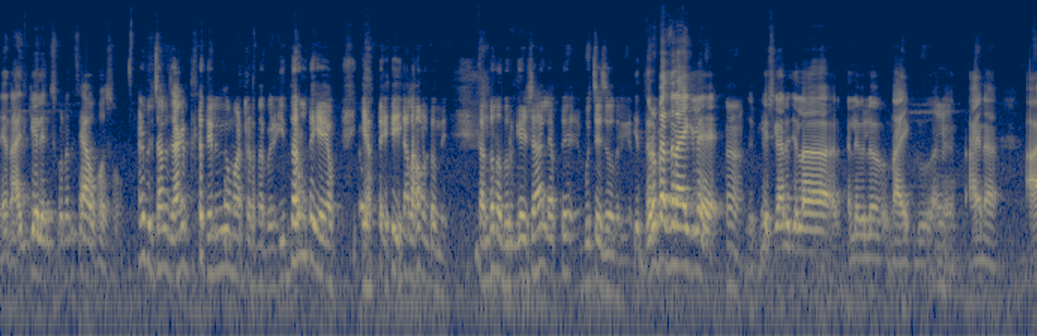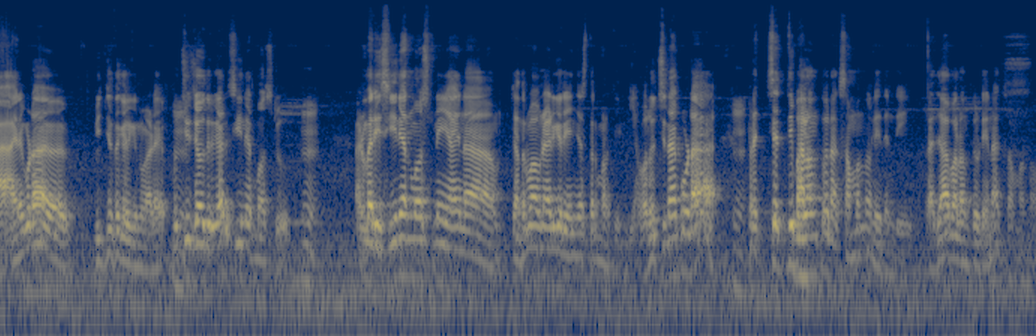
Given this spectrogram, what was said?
నేను రాజకీయాలు ఎంచుకున్నది సేవ కోసం. అంటే మీరు చాలా జాగ్రత్తగా తెలివిగా మాట్లాడుతున్నారు. మీరు ఇద్దరిలో ఎలా ఉంటుంది? కందుల దుర్గేషా లేకపోతే బుచ్చే చౌదరి గారు? ఇద్దరు పెద్ద నాయకులే. దుర్గేష్ గారు జిల్లా లెవెల్లో నాయకుడు ఆయన ఆయన కూడా విజ్ఞత కలిగిన వాడే. Buchi Chowdary garu senior most and మరి సీనియర్ మోస్ట్ని ఆయన చంద్రబాబు నాయుడు గారు ఏం చేస్తారు మనకి? ఎవరు వచ్చినా కూడా ప్రత్యర్థి బలంతో నాకు సంబంధం లేదండి. ప్రజాబలంతోనే నాకు సంబంధం.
